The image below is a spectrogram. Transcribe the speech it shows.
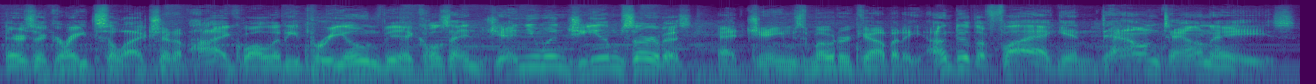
there's a great selection of high quality pre owned vehicles and genuine GM service at James Motor Company under the flag in downtown Hays.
